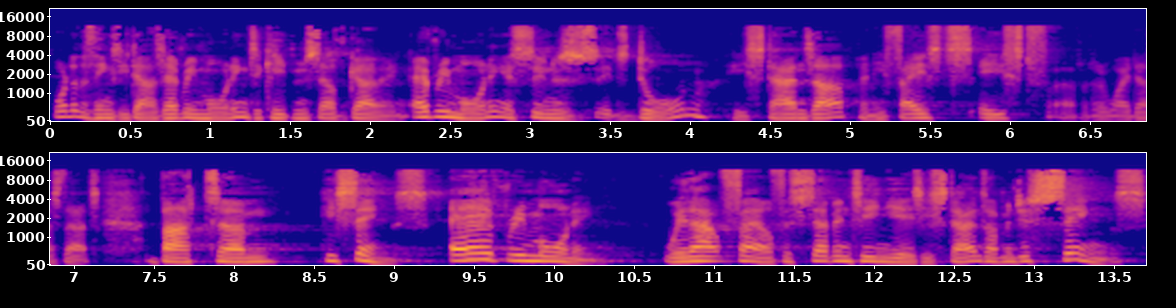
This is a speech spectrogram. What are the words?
One of the things he does every morning to keep himself going, every morning as soon as it's dawn, he stands up and he faces east. I don't know why he does that, but um, he sings every morning without fail for 17 years. He stands up and just sings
